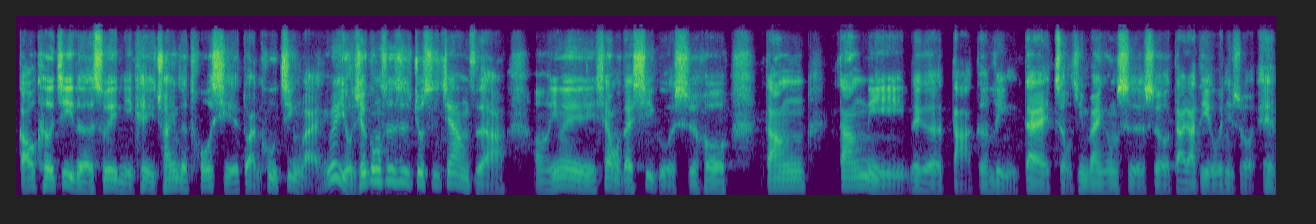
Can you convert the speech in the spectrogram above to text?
高科技的，所以你可以穿着拖鞋短裤进来，因为有些公司是就是这样子啊，呃，因为像我在戏谷的时候，当当你那个打个领带走进办公室的时候，大家第一个问题说，哎。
